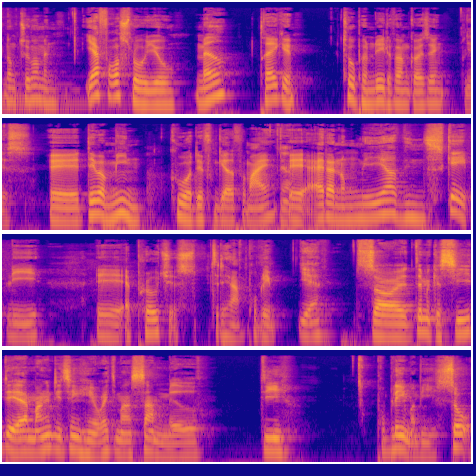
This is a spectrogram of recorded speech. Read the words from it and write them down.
nogle tømmermænd. Jeg foreslog jo mad, drikke, to panodiler, før man går i seng. Yes. Øh, det var min kur, det fungerede for mig. Ja. Øh, er der nogle mere videnskabelige øh, approaches til det her problem? Ja, så øh, det man kan sige, det er, at mange af de ting hænger jo rigtig meget sammen med de problemer, vi så.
